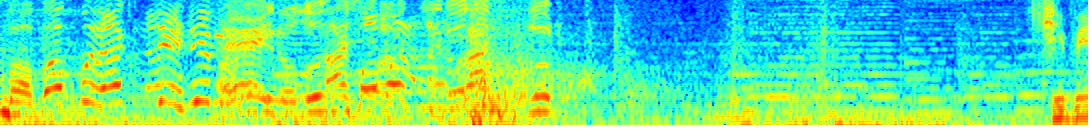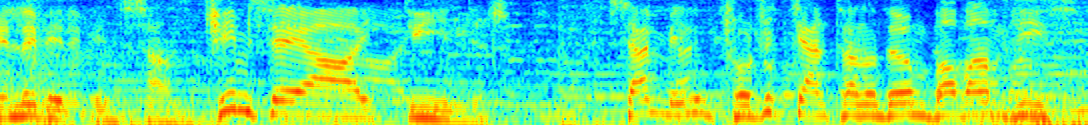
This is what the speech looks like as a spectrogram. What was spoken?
Baba bırak dedim. Hey, Baba. Kibirli bir insan kimseye ait değildir. Sen benim çocukken tanıdığım babam değilsin.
